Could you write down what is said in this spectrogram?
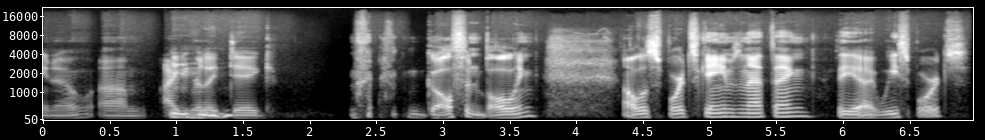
you know. Um I really Mhm. dig golf and bowling. All the sports games and that thing, the uh, Wii Sports,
